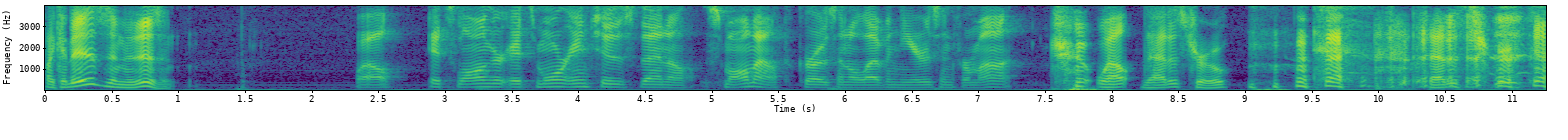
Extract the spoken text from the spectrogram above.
Like, it is and it isn't. Well, it's longer. It's more inches than a smallmouth grows in 11 years in Vermont. well, that is true. that is true.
